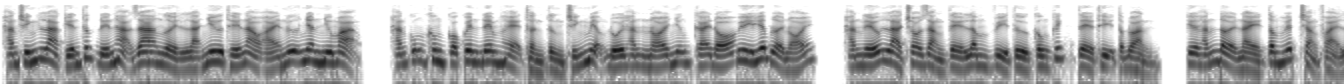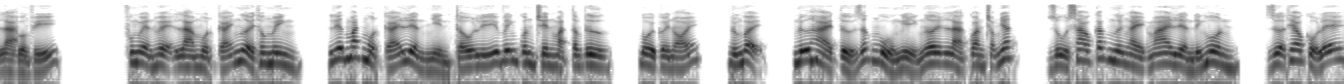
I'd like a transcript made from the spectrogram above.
Hắn chính là kiến thức đến hạ gia người là như thế nào ái nữ nhân như mạng, hắn cũng không có quên đêm hệ thần từng chính miệng đối hắn nói những cái đó uy hiếp lời nói, hắn nếu là cho rằng tề lâm vì từ công kích tề thị tập đoàn, kia hắn đời này tâm huyết chẳng phải là hưởng phí. Phùng Nguyễn Huệ là một cái người thông minh, liếc mắt một cái liền nhìn thấu Lý Vĩnh Quân trên mặt tâm tư, bồi cười nói, đúng vậy, nữ hài tử giấc ngủ nghỉ ngơi là quan trọng nhất, dù sao các ngươi ngày mai liền đính hôn, dựa theo cổ lễ,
